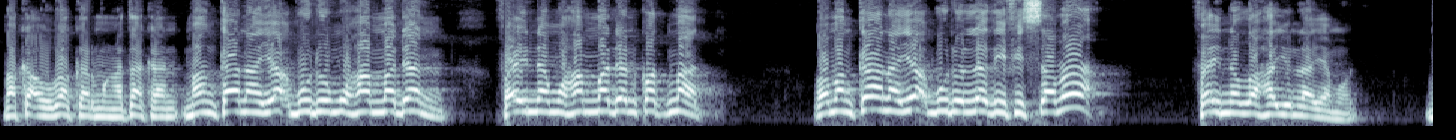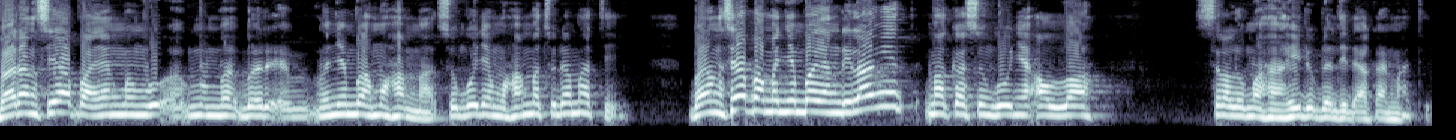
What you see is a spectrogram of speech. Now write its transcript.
maka Abu Bakar mengatakan, "Man kana ya'budu Muhammadan, fa inna Muhammadan qad mat. Wa man kana ya'budu alladhi fis sama, fa inna Allah hayyun la yamut." Barang siapa yang menyembah Muhammad, sungguhnya Muhammad sudah mati. Barang siapa menyembah yang di langit, maka sungguhnya Allah selalu maha hidup dan tidak akan mati.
